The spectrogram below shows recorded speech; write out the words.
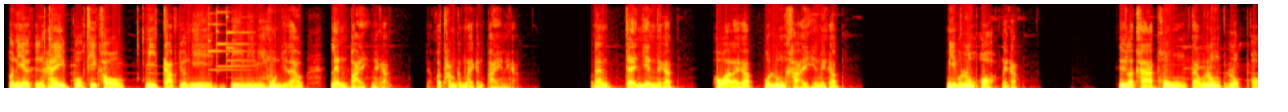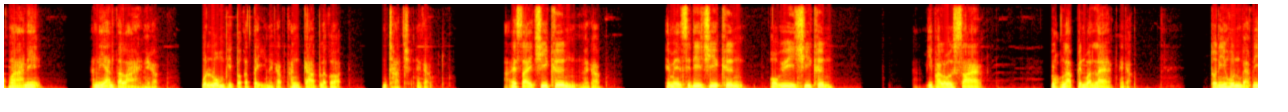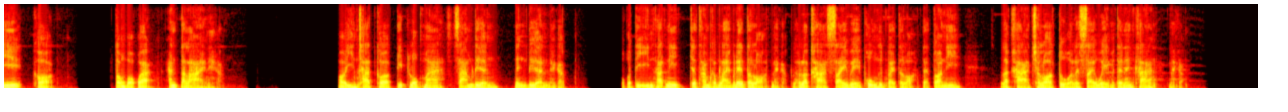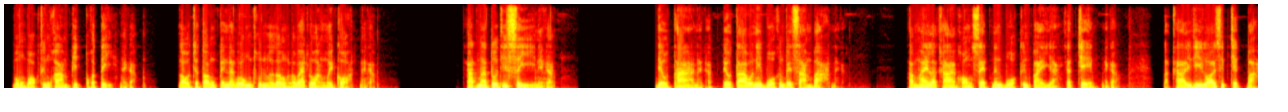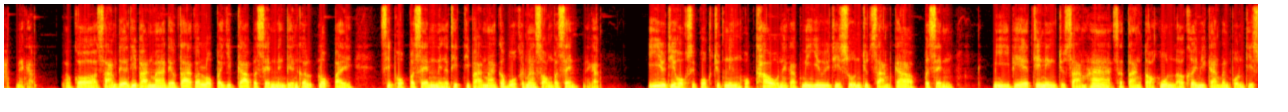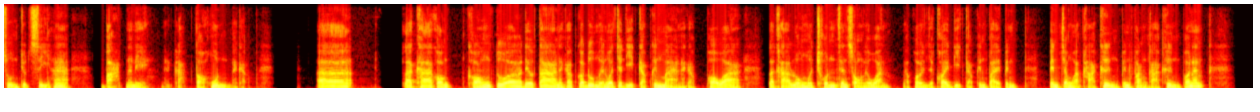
ตัวนี้ก็คือให้พวกที่เขามีกราฟอยู่มีมีมีมีหุ้นอยู่แล้ว เล่นไปนะครับ แล้วก็ทำกำไรกันไปนะครับ เพราะนั้นใจเย็นนะครับ เพราะว่าอะไรครับวอลลุ่มขายเห็นไหมครับ มีวอลลุ่มออกนะครับ คือราคาพุ่งแต่วอลลุ่มหลบออกมานี่ อันนี้อันตรายนะครับวอลลุ่มผิดปกตินะครับ ทั้งกราฟแล้วก็ทัชนะครับ RSI ชี้ขึ้นนะครับ MACD ชี้ขึ้น OV ชี้ขึ้น มีพาราโบซารองรับเป็นวันแรกนะครับ ตัวนี้หุ้นแบบนี้ก็ต้องบอกว่าอันตรายนะครับ พออินทัชก็ติดลบมา 3 เดือน 1 เดือนนะครับ ปกติอินทัชนี่จะทำกำไรไม่ได้ตลอดนะครับ แล้วราคาไซด์เวย์พุ่งขึ้นไปตลอด แต่ตอนนี้ราคาชะลอตัวและไซด์เวย์มาทางด้นข้างนะครับ บ่งบอกถึงความผิดปกตินะครับ เราจะต้องเป็นนักลงทุนเราต้องระแวดระวังไว้ก่อนนะครับ ถัดมาตัวที่สี่นะครับเดลต้านะครับเดลต้าวันนี้บวกขึ้นไป 3 บาทนะครับ ทำให้ราคาของเซตนั้นบวกขึ้นไปอย่างชัดเจนนะครับ ราคาอยู่ที่ 117 บาทนะครับ แล้วก็ 3 เดือนที่ผ่านมาเดลต้าก็ลบไป 29% 1 เดือนก็ลบไป 16% 1 อาทิตย์ที่ผ่านมาก็บวกขึ้นมา 2%นะครับ PE อยู่ที่ 66.16 เท่านะครับ มี yield อยู่ที่ 0.39%มี EPS ที่ 1.35 สตางค์ต่อหุ้น แล้วเคยมีการปันผลที่ 0.45 บาทนั่นเองนะครับ ต่อหุ้นนะครับอ่า ราคาของของตัวเดลต้านะครับก็ดูเหมือนว่าจะดีดกลับขึ้นมานะครับ เพราะว่าราคาลงมาชนเส้น2แล้ววัน แล้วก็จะค่อยดีดกลับขึ้นไปเป็นเป็นจังหวะขาขึ้น เป็นฝั่งขาขึ้น เพราะนั้น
